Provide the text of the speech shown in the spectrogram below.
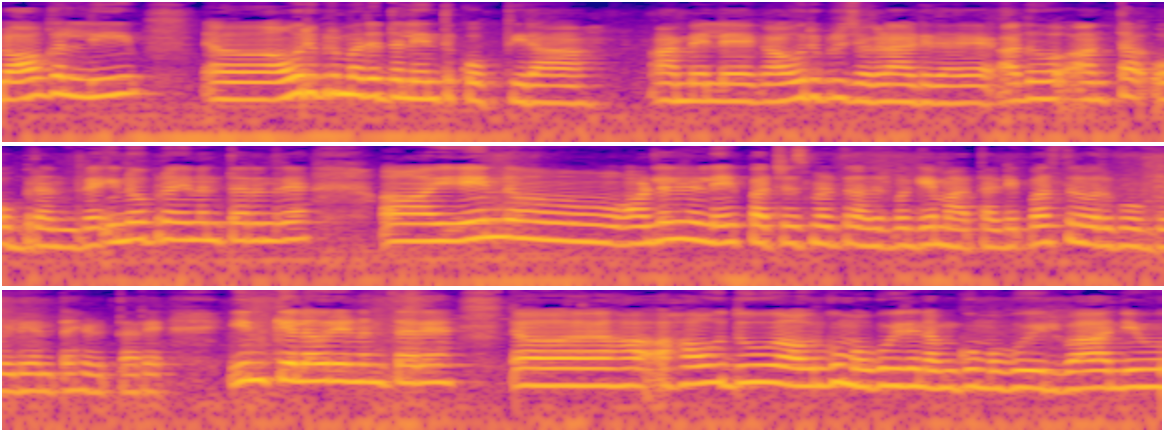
ಬ್ಲಾಗಲ್ಲಿ ಅವರಿಬ್ಬರ ಮಧ್ಯದಲ್ಲಿ ಎಂತಕ್ಕೆ ಹೋಗ್ತೀರಾ? ಆಮೇಲೆ ಅವರಿಬ್ರು ಜಗಳ ಆಡಿದ್ದಾರೆ. ಅದು ಅಂತ ಒಬ್ರಂದ್ರೆ, ಇನ್ನೊಬ್ರು ಏನಂತಾರಂದ್ರೆ ಅಂದ್ರೆ ಏನು ಆನ್ಲೈನಲ್ಲಿ ಏನು ಪರ್ಚೇಸ್ ಮಾಡ್ತಾರೆ ಅದ್ರ ಬಗ್ಗೆ ಮಾತಾಡಿ ಪರ್ಸನಲ್ ವರ್ಗ ಹೋಗಬೇಡಿ ಅಂತ ಹೇಳ್ತಾರೆ. ಇನ್ನು ಕೆಲವ್ರು ಏನಂತಾರೆ ಹೌದು, ಅವ್ರಿಗೂ ಮಗು ಇದೆ, ನಮಗೂ ಮಗು ಇಲ್ವಾ, ನೀವು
